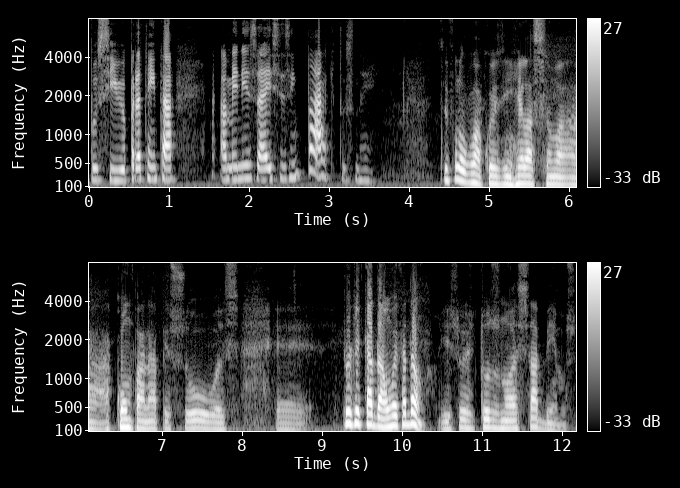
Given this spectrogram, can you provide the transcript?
Possível para tentar amenizar esses impactos, né? Você falou alguma coisa em relação a, a comparar pessoas, é, porque cada um é cada um, isso todos nós sabemos.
